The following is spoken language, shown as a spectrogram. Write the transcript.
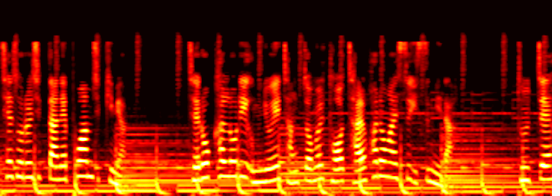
채소를 식단에 포함시키면 제로 칼로리 음료의 장점을 더 잘 활용할 수 있습니다. 둘째,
